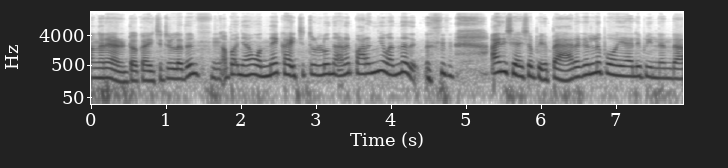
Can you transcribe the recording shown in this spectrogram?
അങ്ങനെയാണ് കേട്ടോ കഴിച്ചിട്ടുള്ളത്. അപ്പോൾ ഞാൻ ഒന്നേ കഴിച്ചിട്ടുള്ളൂ എന്നാണ് പറഞ്ഞു വന്നത്. അതിന് ശേഷം പിന്നെ പാരകളിൽ പോയാൽ പിന്നെന്താ?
